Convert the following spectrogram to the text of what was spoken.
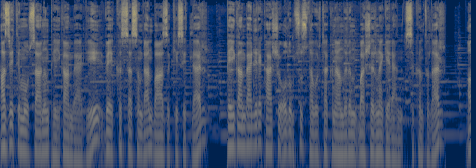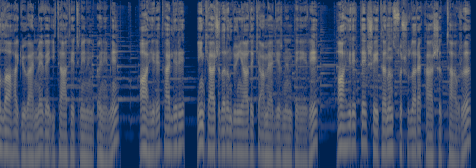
Hz. Musa'nın peygamberliği ve kıssasından bazı kesitler, peygamberlere karşı olumsuz tavır takınanların başlarına gelen sıkıntılar, Allah'a güvenme ve itaat etmenin önemi, ahiret halleri, inkarcıların dünyadaki amellerinin değeri, ahirette şeytanın suçlulara karşı tavrı,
